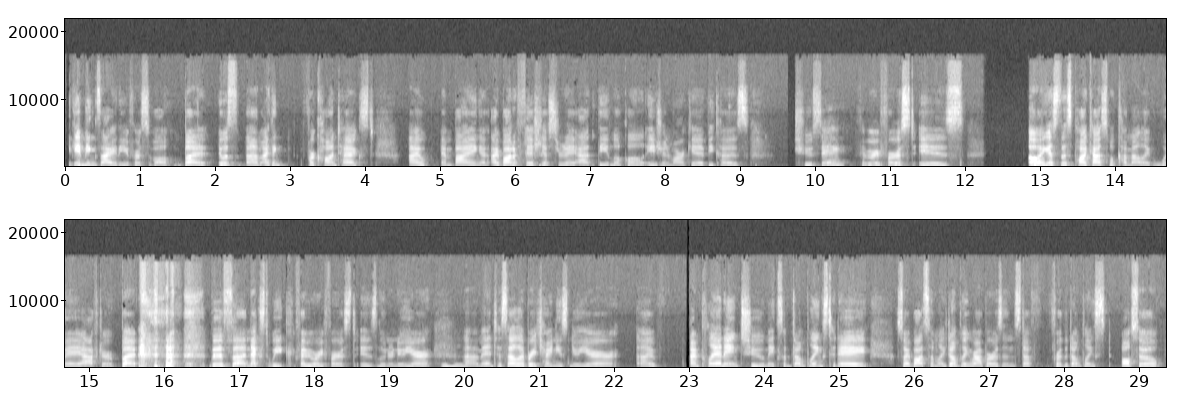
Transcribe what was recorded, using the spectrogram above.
It gave me anxiety, first of all, but it was. Um, I think for context, I am buying. A, I bought a fish yesterday at the local Asian market because Tuesday, February first, is. Oh, I guess this podcast will come out like way after, but this uh, next week, February first, is Lunar New Year, Mhm. um, and to celebrate Chinese New Year, I've I'm planning to make some dumplings today. So I bought some like dumpling wrappers and stuff for the dumplings also.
